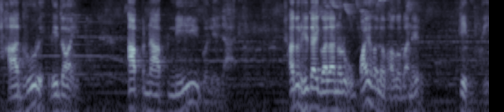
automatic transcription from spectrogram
সাধুর হৃদয় আপনা আপনি গলে যায়। সাধুর হৃদয় গলানোর উপায় হলো ভগবানের কীর্তি।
